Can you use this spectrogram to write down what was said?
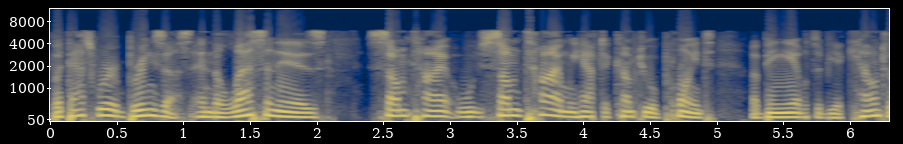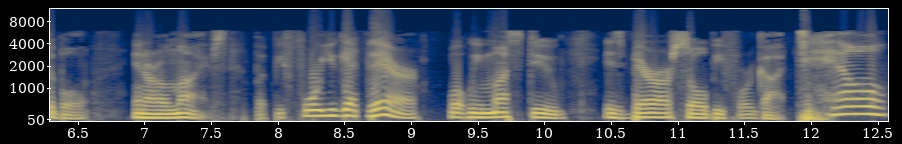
but that's where it brings us. And the lesson is sometime sometime we have to come to a point of being able to be accountable in our own lives. But before you get there, what we must do is bare our soul before God. Tell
